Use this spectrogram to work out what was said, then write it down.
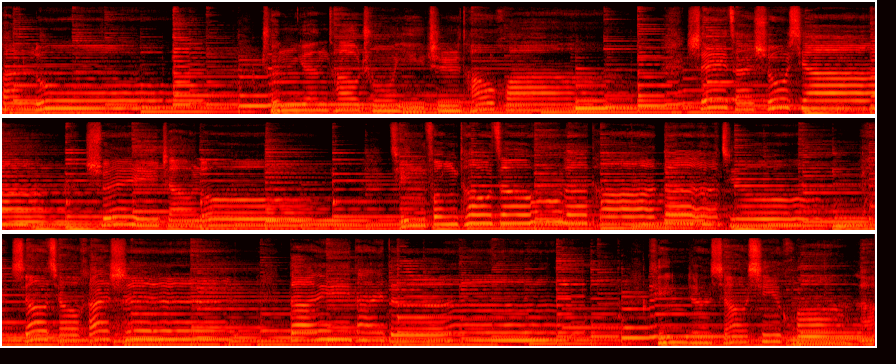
板路，春园掏出一枝桃花，谁在树下睡着喽？清风偷走了他的酒，小桥还是呆呆的，听着小溪哗啦。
